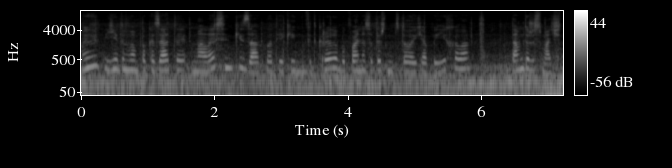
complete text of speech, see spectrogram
ми їдемо вам показати малесенький заклад, який ми відкрили буквально за тиждень до того, як я поїхала. Там дуже смачно.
